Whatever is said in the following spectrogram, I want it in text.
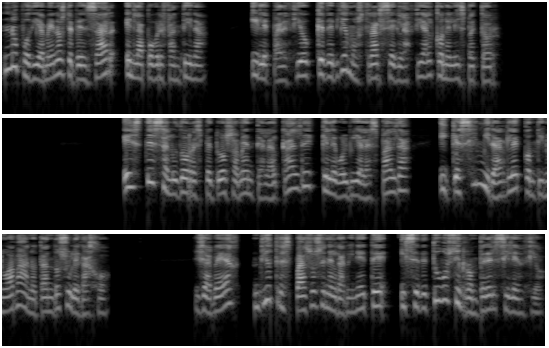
No podia menos de pensar en la pobre fantina y le pareció que debia mostrarse glacial con el inspector. Este saludó respetuosamente al alcalde que le volvia la espalda y que sin mirarle continuaba anotando su legajo. Javert dio tres pasos en el gabinete y se detuvo sin romper el silencio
